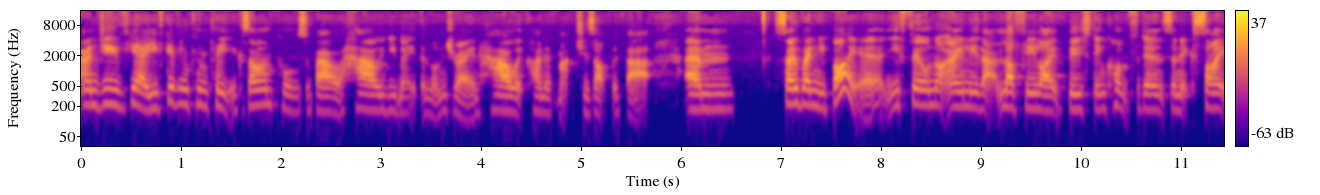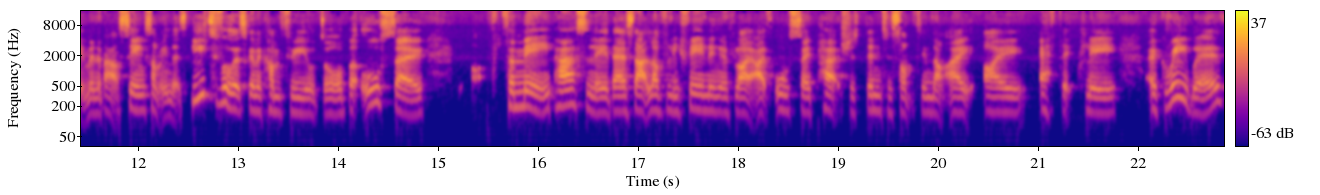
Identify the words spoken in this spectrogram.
and you've yeah you've given complete examples about how you make the lingerie and how it kind of matches up with that. Um, so when you buy it, you feel not only that lovely like boosting confidence and excitement about seeing something that's beautiful that's going to come through your door, but also for me personally, there's that lovely feeling of like I've also purchased into something that I I ethically agree with.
